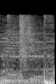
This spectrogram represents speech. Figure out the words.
made you.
